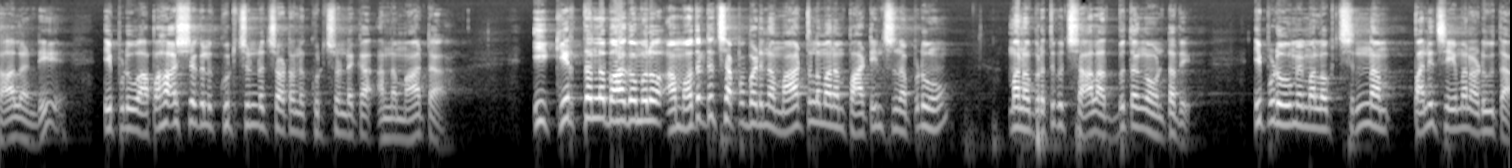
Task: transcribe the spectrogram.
చాలండి. ఇప్పుడు అపహాస్యకులు కూర్చుండ చోటన కూర్చుండక అన్న మాట ఈ కీర్తనల భాగంలో ఆ మొదట చెప్పబడిన మాటలు మనం పాటించినప్పుడు మన బ్రతుకు చాలా అద్భుతంగా ఉంటుంది. ఇప్పుడు మిమ్మల్ని ఒక చిన్న పని చేయమని అడుగుతా.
